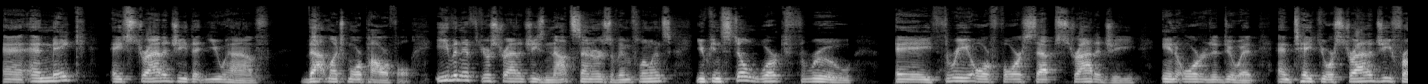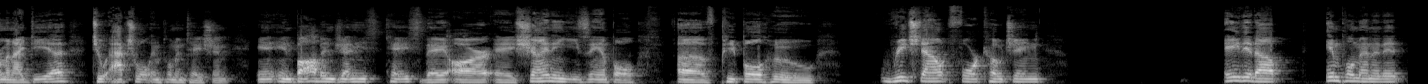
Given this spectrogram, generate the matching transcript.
and, and make a strategy that you have that much more powerful. Even if your strategy is not centers of influence, you can still work through a three or four step strategy in order to do it and take your strategy from an idea to actual implementation. In, in Bob and Jenny's case, they are a shining example of people who reached out for coaching, ate it up, implemented it,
